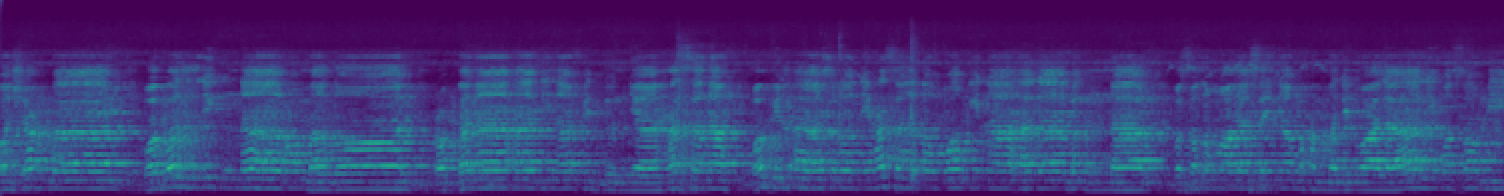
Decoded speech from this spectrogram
وشعبان. وبلغنا رمضان. ربنا آتنا حسنة وفي الآخرة حسنة وقنا عذاب النار. وصلى الله على سيدنا محمد وعلى آله وصحبه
